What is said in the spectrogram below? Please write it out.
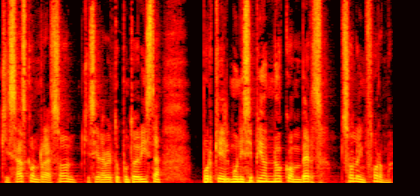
quizás con razón, quisiera ver tu punto de vista, porque el municipio no conversa, solo informa.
